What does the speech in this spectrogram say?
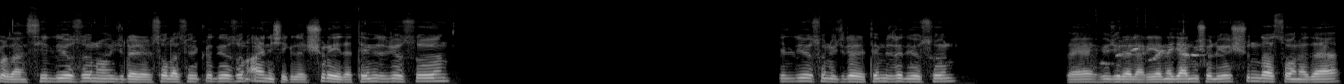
Şuradan sil diyorsun. Hücreleri sola sürükle diyorsun. Aynı şekilde şurayı da temizliyorsun. Sil diyorsun. Hücreleri temizle diyorsun. Ve hücreler yerine gelmiş oluyor. Şundan sonra da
